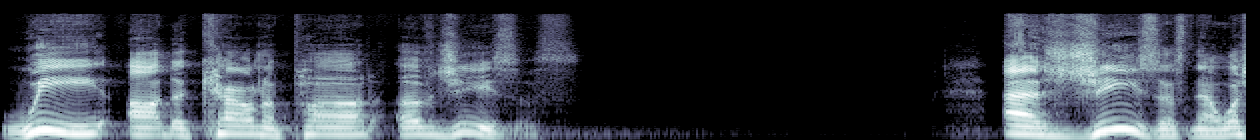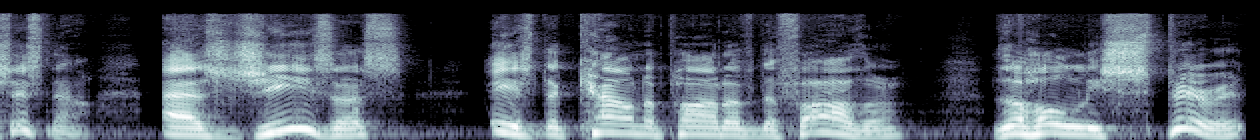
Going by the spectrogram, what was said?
we are the counterpart of Jesus. As Jesus, now watch this now, as Jesus is the counterpart of the Father, the Holy Spirit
